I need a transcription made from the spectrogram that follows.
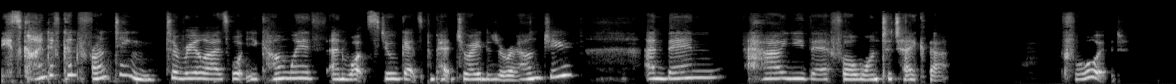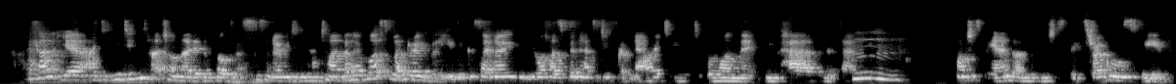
it's kind of confronting to realize what you come with and what still gets perpetuated around you. And then how you therefore want to take that forward. I can't, yeah, I, we didn't touch on that in the podcast because I know we didn't have time, but I was wondering about you because I know your husband has a different narrative to the one that you have and that mm. consciously and unconsciously struggles with.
